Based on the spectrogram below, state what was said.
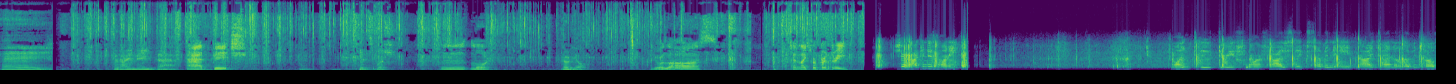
Hey. But I made that. Add, bitch. Kid squish. Mmm, more. No deal. Your loss. 10 likes for part 3. Sure, I can do 20. 1, 2, 3, 4, 5, 6, 7, 8, 9, 10, 11, 12,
